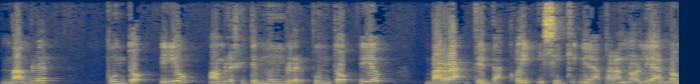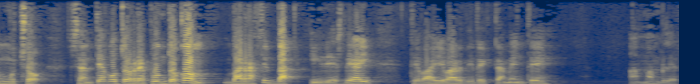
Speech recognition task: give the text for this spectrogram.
mumbler.io, mumbler.io barra feedback. Oye, y si, mira, para no liarnos mucho, santiagotorre.com barra feedback y desde ahí te va a llevar directamente a Mumbler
